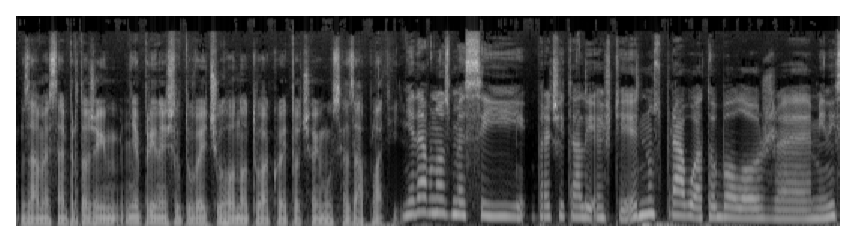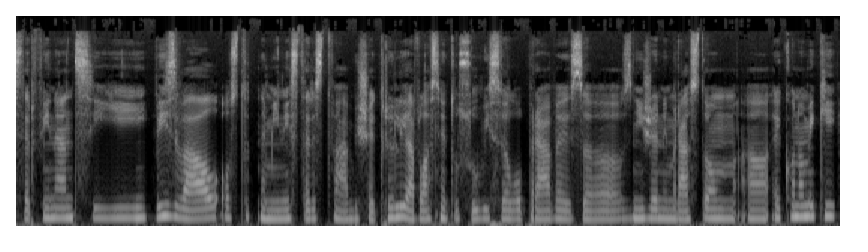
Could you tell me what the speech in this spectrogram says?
zamestnať, pretože im neprinešú tú väčšiu hodnotu, ako je to, čo im musia zaplatiť. Nedávno sme si prečítali ešte jednu správu a to bolo, že minister financií vyzval ostatné ministerstva, aby šetrili a vlastne to súviselo práve s zníženým rastom ekonomiky.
